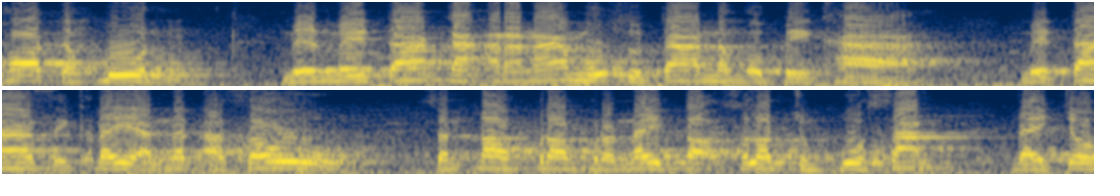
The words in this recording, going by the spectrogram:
ធម៌ទាំង4 មានមេត្តាករណាមុទតានិងឧបេក្ខាមេត្តាសេចក្តីអាណិតអាសូរសន្តោសប្រោះប្រណីតក់ស្លុតចំពោះសត្វដែលចោះ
